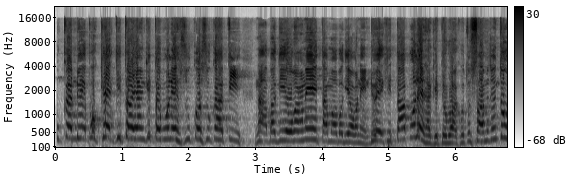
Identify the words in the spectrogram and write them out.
Bukan duit poket kita yang kita boleh suka-suka hati. Nak bagi orang ni, tak mau bagi orang ni. Duit kita bolehlah kita buat keputusan macam tu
